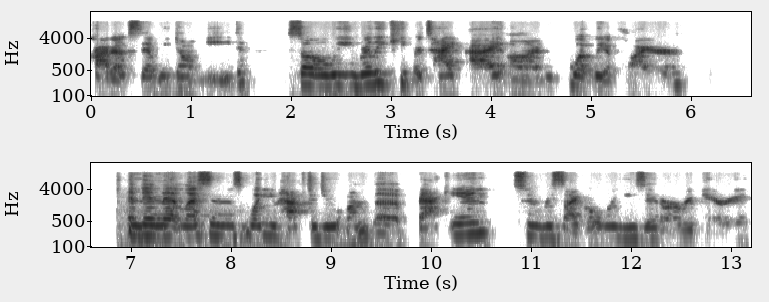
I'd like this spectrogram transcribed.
products that we don't need. So we really keep a tight eye on what we acquire. And then that lessens what you have to do on the back end to recycle, reuse it, or repair it.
